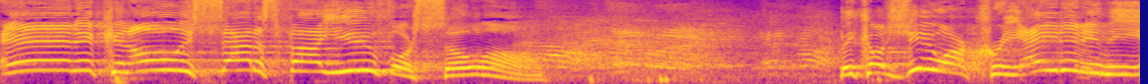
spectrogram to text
And it can only satisfy you for so long. Because you are created in the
